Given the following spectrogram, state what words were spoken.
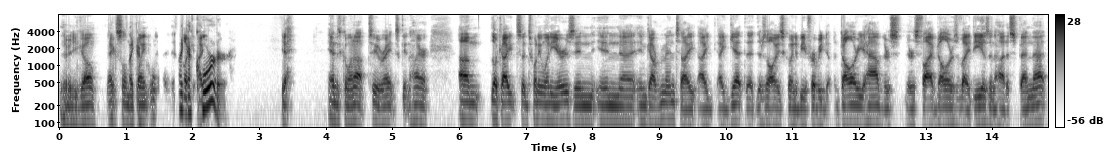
There you go. Excellent like point. A, like look, a quarter. I, yeah, and it's going up too, right? It's getting higher. Um, look, I spent 21 years in in uh, in government. I, I, I get that there's always going to be for every dollar you have, there's there's five dollars of ideas on how to spend that.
